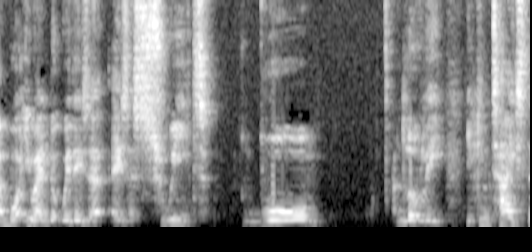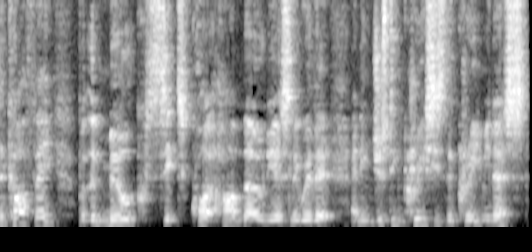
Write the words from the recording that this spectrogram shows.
and what you end up with is a, is a sweet, warm, lovely. You can taste the coffee but the milk sits quite harmoniously with it and it just increases the creaminess.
